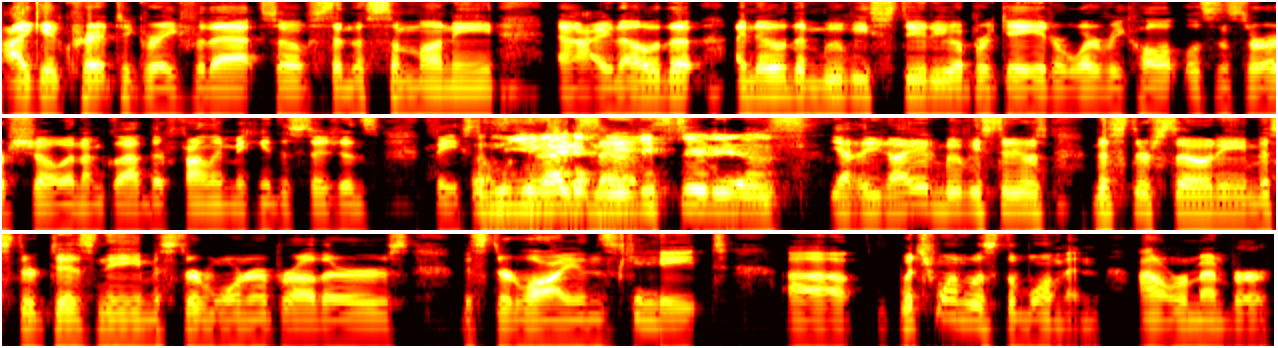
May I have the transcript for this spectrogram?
I give credit to Greg for that. So send us some money. And I know that I know the movie studio brigade or whatever you call it listens to our show, and I'm glad they're finally making decisions based on The United. Movie Studios. Yeah, the United Movie Studios, Mr. Sony, Mr. Disney, Mr. Warner Brothers, Mr. Lionsgate. Uh, which one was the woman? I don't remember.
